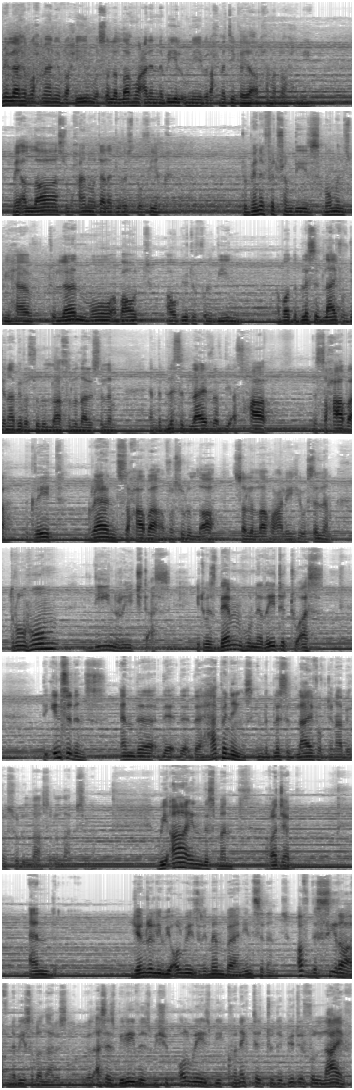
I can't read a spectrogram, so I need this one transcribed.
بسم الله الرحمن الرحيم وصلى الله على النبي الأمي برحمتك يا أرحم الراحمين May Allah subhanahu wa ta'ala give us tawfiq to benefit from these moments we have to learn more about our beautiful deen, about the blessed life of Janabi Rasulullah sallallahu alaihi wasallam and the blessed lives of the ashab, the sahaba, the great grand sahaba of Rasulullah sallallahu alaihi wasallam through whom deen reached us. It was them who narrated to us the incidents and the, the, the, the happenings in the blessed life of Janabi Rasulullah. We are in this month, Rajab, and generally we always remember an incident of the seerah of Nabi. Because us as believers, we should always be connected to the beautiful life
